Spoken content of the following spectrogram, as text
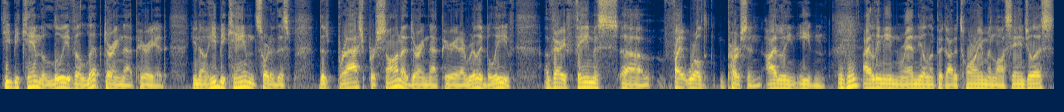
He became the Louisville Lip during that period. You know, he became sort of this this brash persona during that period. I really believe a very famous uh, fight world person, Aileen Eaton. Mm-hmm. Aileen Eaton ran the Olympic Auditorium in Los Angeles.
